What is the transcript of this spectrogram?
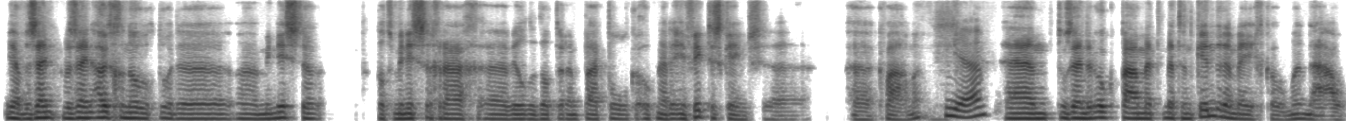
ja, we zijn, we zijn uitgenodigd door de uh, minister. Dat de minister graag uh, wilde dat er een paar tolken ook naar de Invictus Games uh, kwamen. Ja. En toen zijn er ook een paar met, met hun kinderen meegekomen. Nou,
